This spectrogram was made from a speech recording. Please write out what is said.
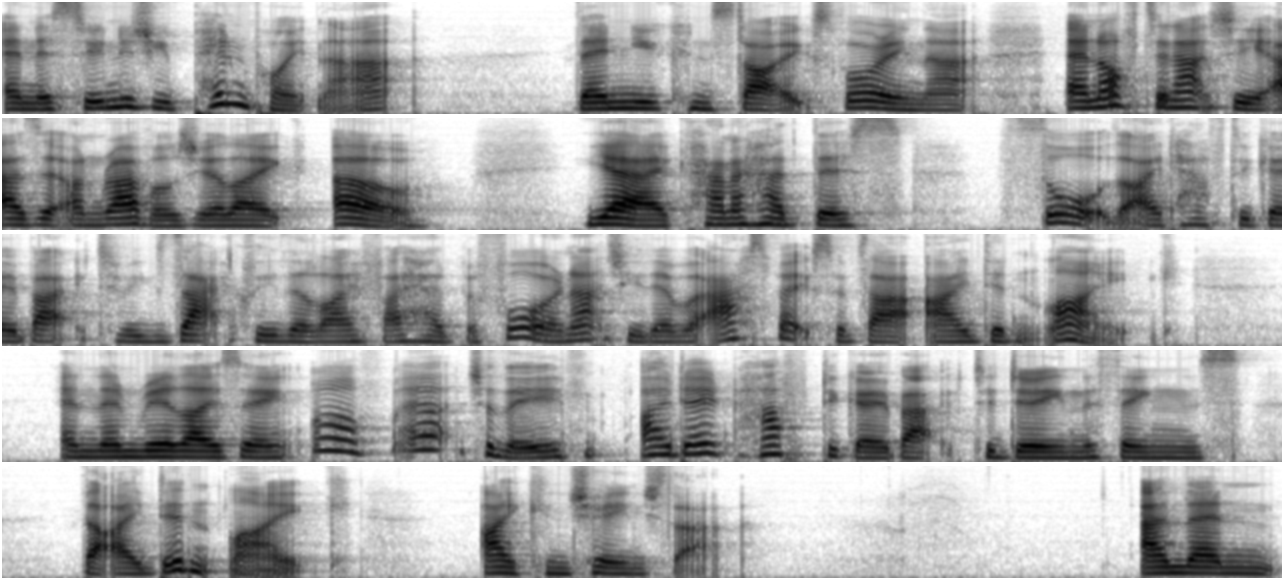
And as soon as you pinpoint that then you can start exploring that. And often actually as it unravels you're like oh yeah i kind of had this thought that i'd have to go back to exactly the life i had before and actually there were aspects of that i didn't like and then realizing well actually i don't have to go back to doing the things that I didn't like, I can change that. And then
